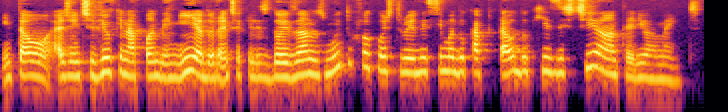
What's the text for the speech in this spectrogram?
Então, a gente viu que na pandemia, durante aqueles dois anos, muito foi construído em cima do capital do que existia anteriormente.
